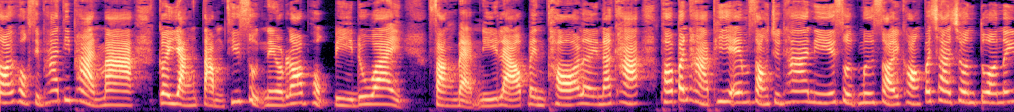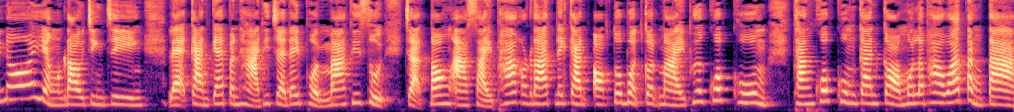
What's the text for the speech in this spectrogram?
2565 ที่ผ่านมา ก็ยังต่ำที่สุดในรอบ 6 ปีด้วย ฟังแบบนี้แล้วเป็นท้อเลยนะคะ เพราะปัญหา PM 2.5 นี้สุดมือสอยของประชาชนตัวน้อยๆ อย่างเราจริง ๆ และการแก้ปัญหาที่จะได้ผลมากที่สุด จะต้องอาศัยภาครัฐในการออกตัวบทกฎหมายเพื่อควบคุม ทั้งควบคุมการก่อมลภาวะต่าง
